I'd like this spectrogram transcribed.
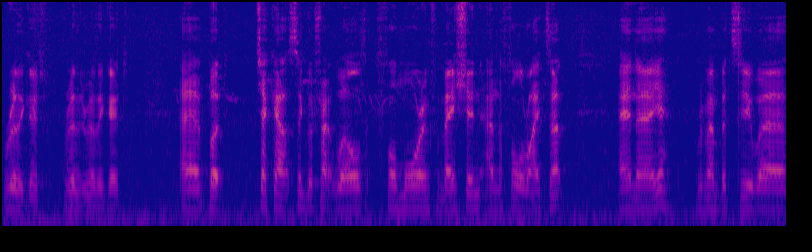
really good, really really good. Uh, but check out Singletrack World for more information and the full write-up. And uh, yeah, remember to uh,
